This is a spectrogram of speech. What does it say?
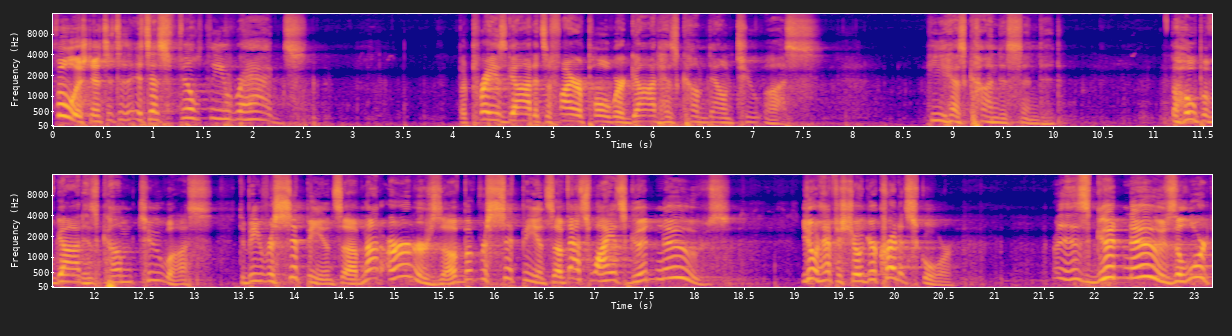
foolishness, it's, it's as filthy rags. But praise God, it's a fire pole where God has come down to us. He has condescended. The hope of God has come to us to be recipients of, not earners of, but recipients of. That's why it's good news. You don't have to show your credit score. This is good news. The Lord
